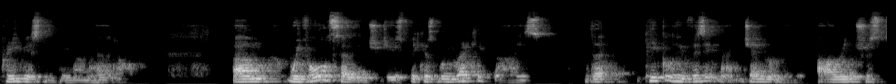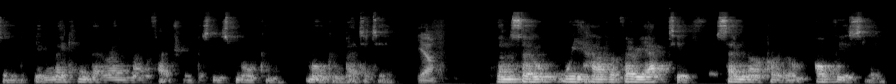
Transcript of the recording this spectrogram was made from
previously been unheard of. Um, we've also introduced, because we recognize that people who visit MACH generally are interested in making their own manufacturing business more, com- more competitive. Yeah. And so we have a very active seminar program, obviously,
